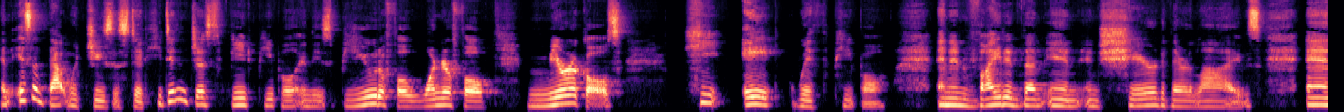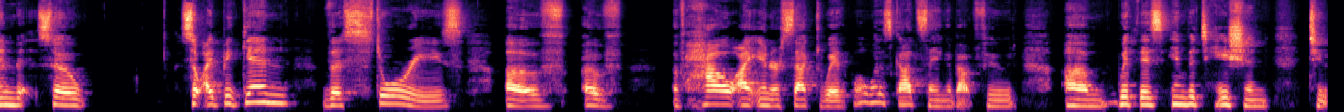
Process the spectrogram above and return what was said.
And isn't that what Jesus did? He didn't just feed people in these beautiful, wonderful miracles. He ate with people and invited them in and shared their lives. And so so I begin the stories of, of, of how I intersect with, well, what is God saying about food? Um, with this invitation to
